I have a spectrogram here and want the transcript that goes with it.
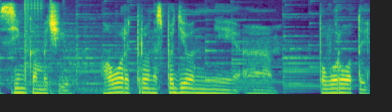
сімка мечів. Говорить про несподівані е, повороти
